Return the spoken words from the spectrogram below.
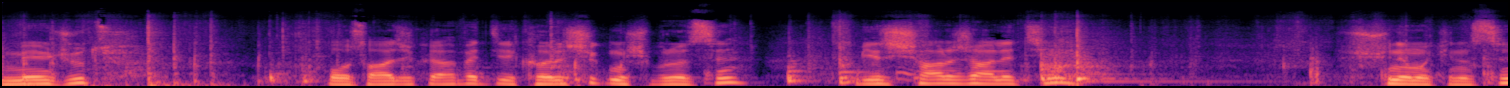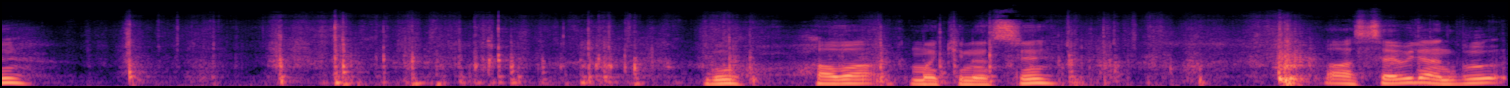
mevcut. O sadece kıyafet değil karışıkmış burası. Bir şarj aleti. Şu ne makinesi? Bu hava makinesi. Aa, sevilen bu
